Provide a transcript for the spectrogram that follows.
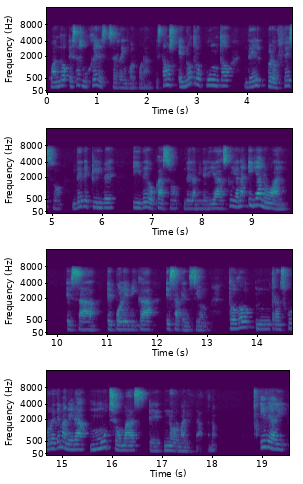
cuando esas mujeres se reincorporan. Estamos en otro punto del proceso de declive y de ocaso de la minería asturiana y ya no hay esa polémica, esa tensión todo mm, transcurre de manera mucho más eh, normalizada. Y de ahí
